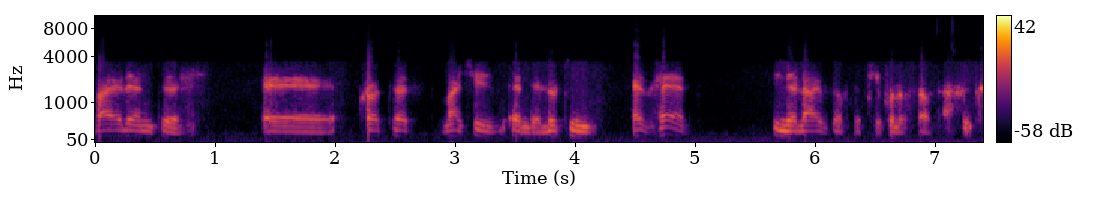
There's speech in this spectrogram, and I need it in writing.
violent uh, uh, protest marches and the looting has had in the lives of the people of South Africa.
